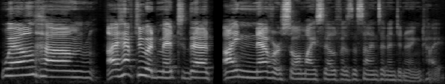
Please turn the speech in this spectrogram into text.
Well, um, I have to admit that I never saw myself as the science and engineering type.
